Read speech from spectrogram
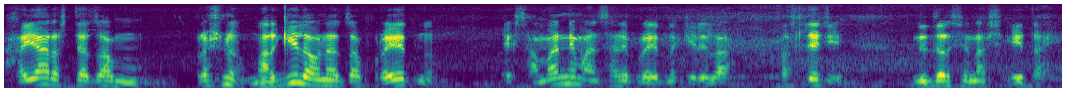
हा या रस्त्याचा प्रश्न मार्गी लावण्याचा प्रयत्न एक सामान्य माणसाने प्रयत्न केलेला असल्याचे निदर्शनास येत आहे.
